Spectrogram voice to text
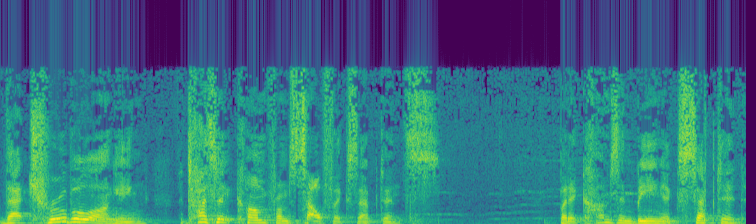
that true belonging doesn't come from self acceptance, but it comes in being accepted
